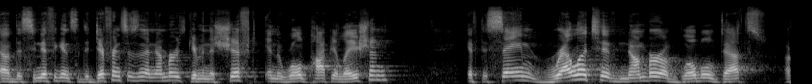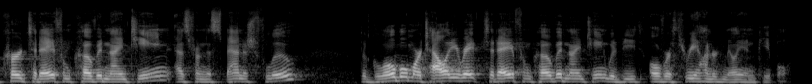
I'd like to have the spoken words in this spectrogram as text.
of the significance of the differences in the numbers given the shift in the world population, if the same relative number of global deaths occurred today from COVID 19 as from the Spanish flu, the global mortality rate today from COVID 19 would be over 300 million people.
